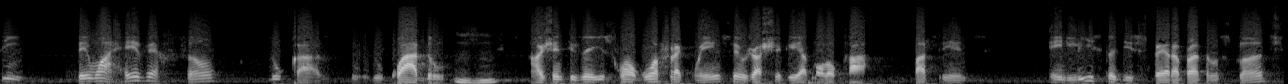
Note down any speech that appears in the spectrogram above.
sim ter uma reversão do caso, do quadro. Uhum. A gente vê isso com alguma frequência. Eu já cheguei a colocar pacientes em lista de espera para transplante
